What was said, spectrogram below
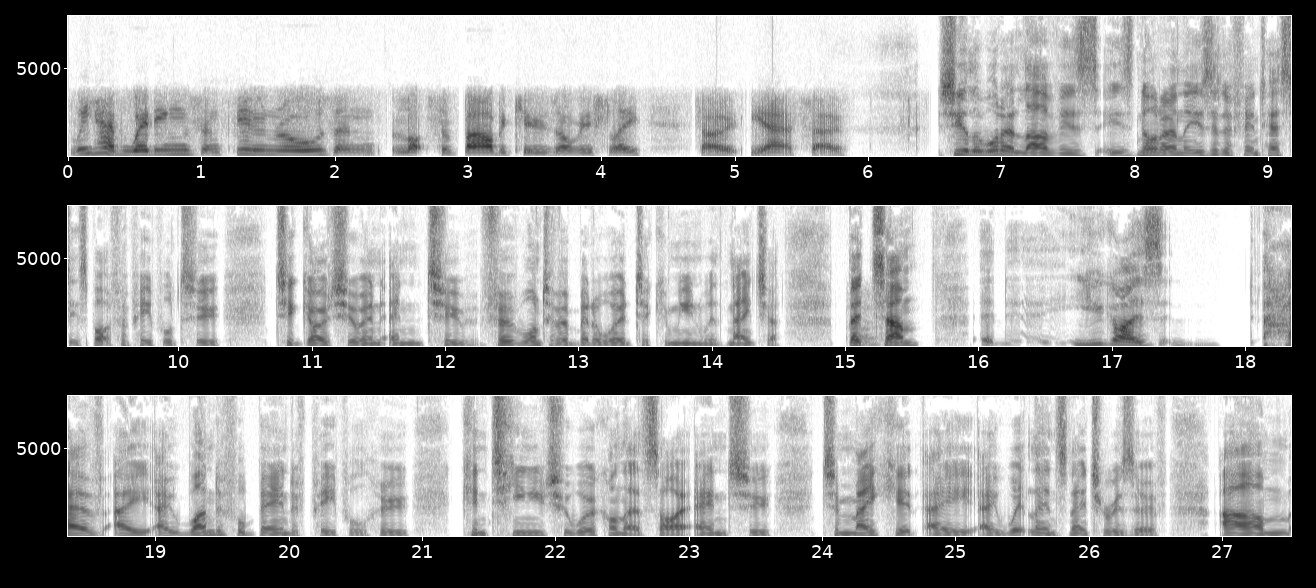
we have weddings and funerals and lots of barbecues, obviously. So yeah, so Sheila, what I love is is not only is it a fantastic spot for people to to go to and, and to, for want of a better word, to commune with nature, but mm. um, you guys have a, a wonderful band of people who continue to work on that site and to to make it a, a wetlands nature reserve um,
